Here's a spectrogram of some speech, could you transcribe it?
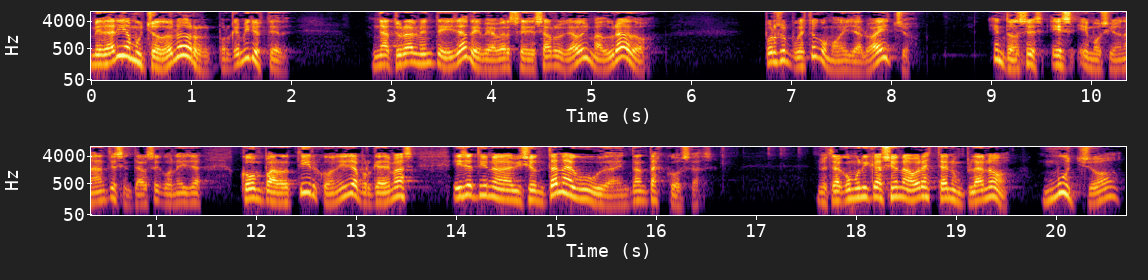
Me daría mucho dolor, porque mire usted, Naturalmente ella debe haberse desarrollado y madurado. Por supuesto, como ella lo ha hecho. Entonces es emocionante sentarse con ella, compartir con ella, porque además ella tiene una visión tan aguda en tantas cosas. Nuestra comunicación ahora está en un plano mucho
